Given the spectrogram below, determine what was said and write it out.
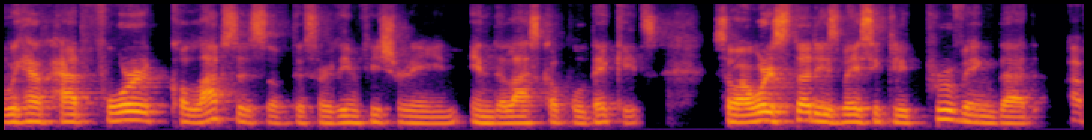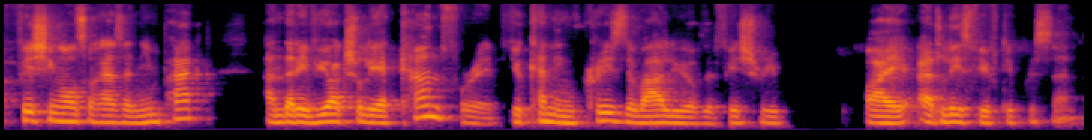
We have had four collapses of the sardine fishery in, in the last couple decades. So our study is basically proving that fishing also has an impact and that if you actually account for it, you can increase the value of the fishery by at least 50%.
